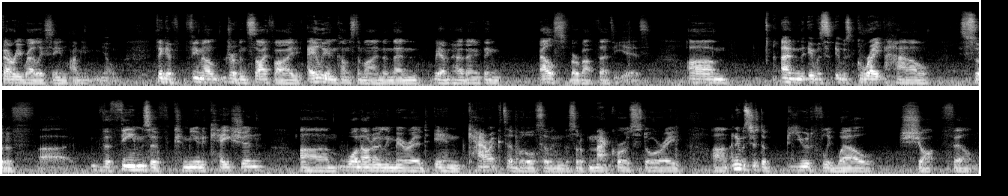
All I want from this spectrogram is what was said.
very rarely seen. I mean, you know, think of female driven sci fi, Alien comes to mind, and then we haven't had anything else for about 30 years. Um, and it was, it was great how sort of uh, the themes of communication um, were not only mirrored in character but also in the sort of macro story. Um, and it was just a beautifully well shot film.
